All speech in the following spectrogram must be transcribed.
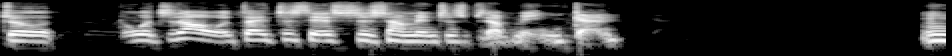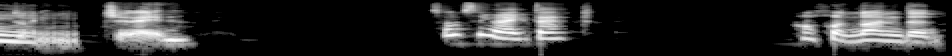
就我知道我在这些事上面就是比较敏感，嗯，对之类的，something like that。好混乱的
